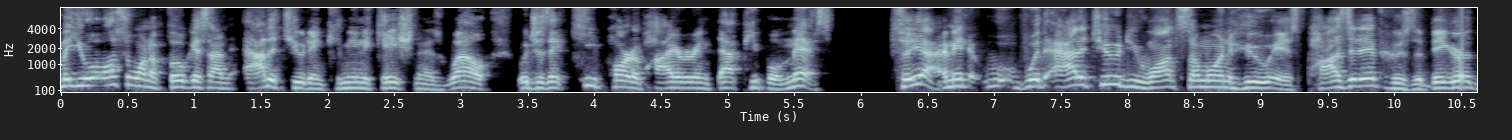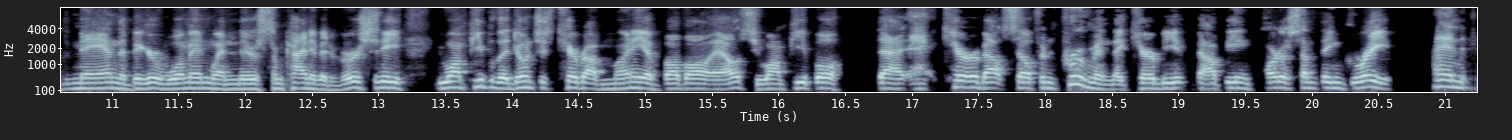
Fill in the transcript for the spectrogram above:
but you also want to focus on attitude and communication as well, which is a key part of hiring that people miss. So yeah, I mean, w- with attitude, you want someone who is positive, who's the bigger man, the bigger woman when there's some kind of adversity. You want people that don't just care about money above all else. You want people that care about self improvement, that care be, about being part of something great, and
